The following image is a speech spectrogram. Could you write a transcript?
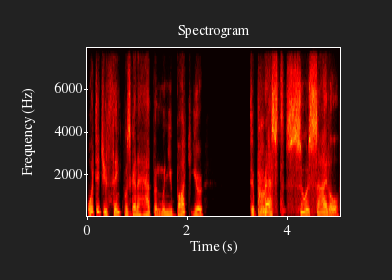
What did you think was going to happen when you bought your depressed, suicidal,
